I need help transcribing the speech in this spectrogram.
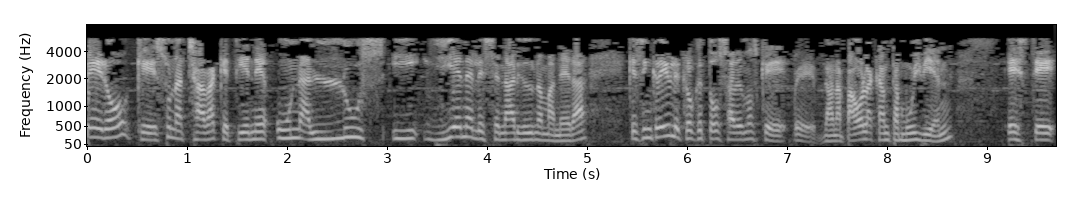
pero que es una chava que tiene una luz y llena el escenario de una manera que es increíble. Creo que todos sabemos que eh, Dana Paola canta muy bien. Este,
